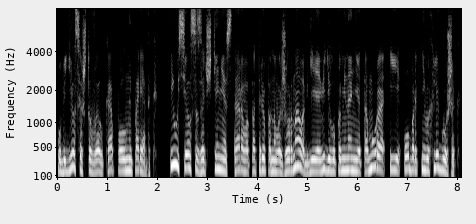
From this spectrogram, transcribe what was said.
убедился, что в ЛК полный порядок, и уселся за чтение старого потрепанного журнала, где я видел упоминания Тамура и оборотневых лягушек.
